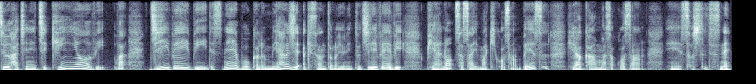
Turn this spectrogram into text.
18日金曜日は G-Baby ですね。ボーカル宮藤明さんとのユニット G-Baby。ピアノ笹井真紀子さん。ベース平川雅子さん。えー、そしてですね、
